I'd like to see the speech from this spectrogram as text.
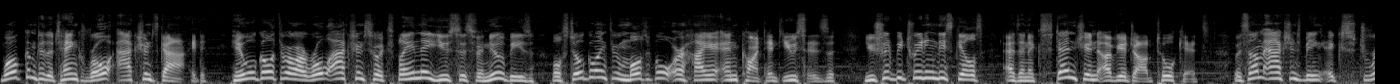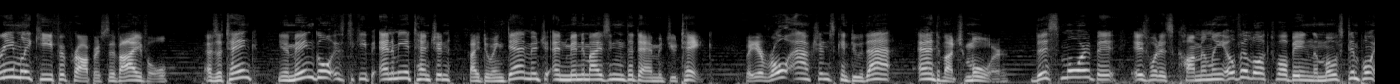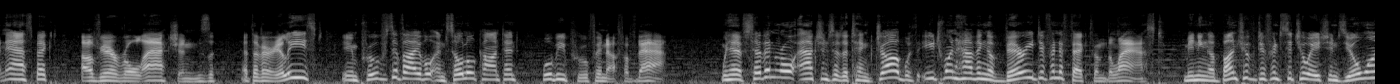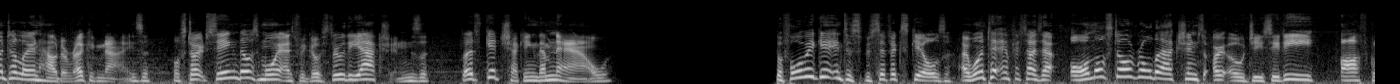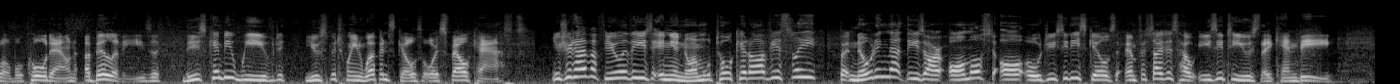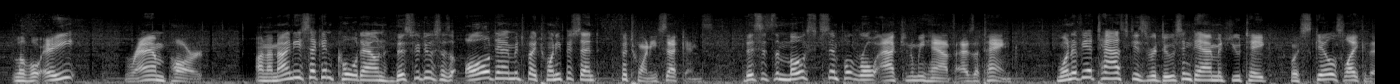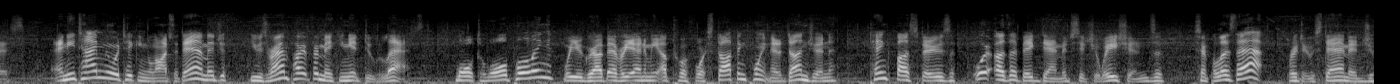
Welcome to the Tank Role Actions Guide. Here we'll go through our role actions to explain their uses for newbies, while still going through multiple or higher end content uses. You should be treating these skills as an extension of your job toolkits, with some actions being extremely key for proper survival. As a tank, your main goal is to keep enemy attention by doing damage and minimizing the damage you take, but your role actions can do that and much more. This more bit is what is commonly overlooked while being the most important aspect of your role actions. At the very least, the improved survival and solo content will be proof enough of that. We have 7 role actions as a tank job with each one having a very different effect from the last, meaning a bunch of different situations you'll want to learn how to recognize. We'll start seeing those more as we go through the actions. Let's get checking them now. Before we get into specific skills, I want to emphasize that almost all role actions are OGCD, off global cooldown abilities. These can be weaved, used between weapon skills or spell casts. You should have a few of these in your normal toolkit obviously, but noting that these are almost all OGCD skills emphasizes how easy to use they can be. Level 8, Rampart. On a 90 second cooldown, this reduces all damage by 20% for 20 seconds. This is the most simple role action we have as a tank. One of your tasks is reducing damage you take with skills like this, Anytime you are taking lots of damage, use Rampart for making it do less. Wall-to-wall -wall pulling, where you grab every enemy up to a forced stopping point in a dungeon, tank busters, or other big damage situations. Simple as that, reduce damage.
